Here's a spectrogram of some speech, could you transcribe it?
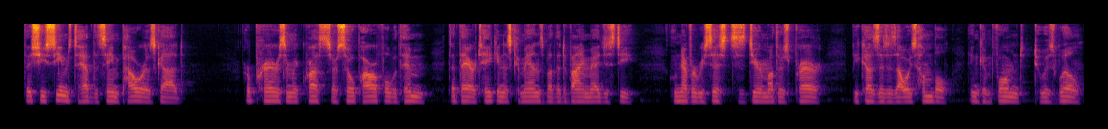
that she seems to have the same power as God. Her prayers and requests are so powerful with Him that they are taken as commands by the Divine Majesty, who never resists His dear Mother's prayer, because it is always humble and conformed to His will.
